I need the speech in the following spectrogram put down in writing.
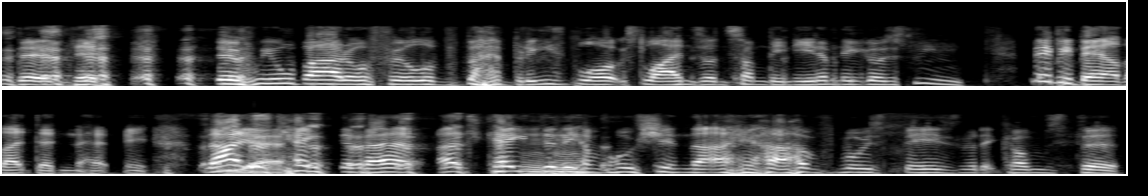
the, the, the wheelbarrow full of breeze blocks lands on somebody near him, and he goes, "Hmm, maybe better that didn't hit me." That's Yeah. kind of it. That's kind of the Mhm. emotion that I have most days when it comes to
